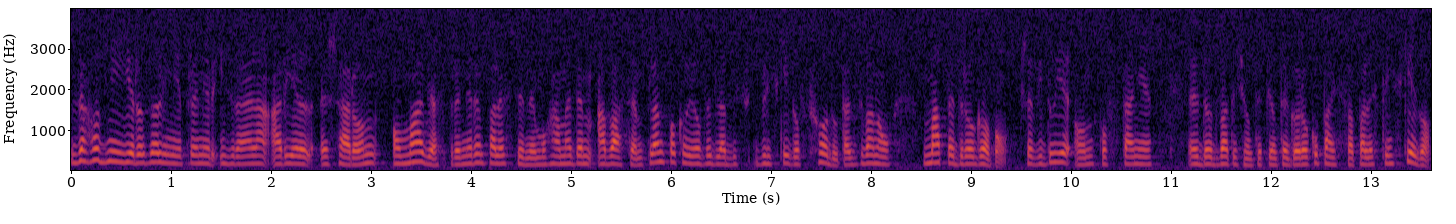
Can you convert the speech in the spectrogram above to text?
W zachodniej Jerozolimie premier Izraela Ariel Sharon omawia z premierem Palestyny Mohamedem Abbasem plan pokojowy dla Blis- Bliskiego Wschodu, tak zwaną mapę drogową. Przewiduje on powstanie e, do 2005 roku państwa palestyńskiego.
